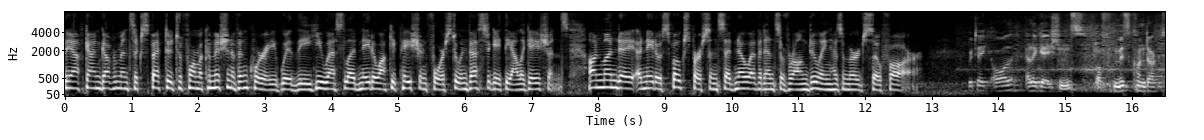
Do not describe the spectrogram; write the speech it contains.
The Afghan government's expected to form a commission of inquiry with the U.S.-led NATO occupation force to investigate the allegations. On Monday, a NATO spokesperson said no evidence of wrongdoing has emerged so far. We take all allegations of misconduct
